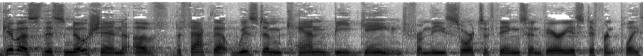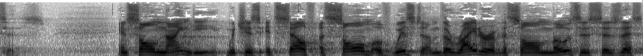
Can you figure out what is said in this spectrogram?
give us this notion of the fact that wisdom can be gained from these sorts of things in various different places. In Psalm 90, which is itself a psalm of wisdom, the writer of the psalm, Moses, says this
